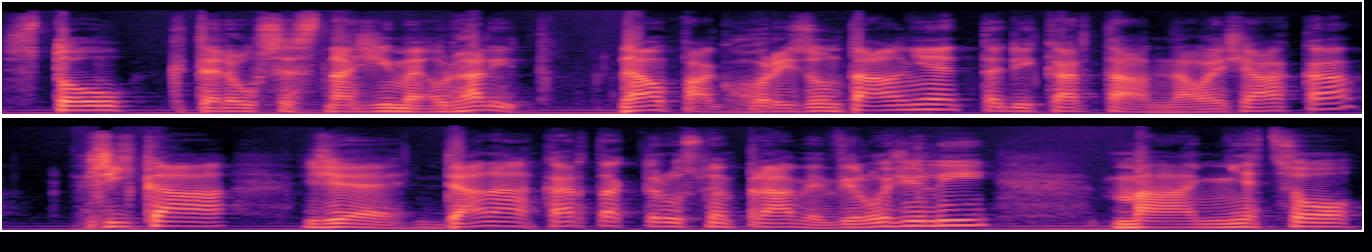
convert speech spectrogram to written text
s tou, kterou se snažíme odhalit. Naopak horizontálně, tedy karta na ležáka, říká, že daná karta, kterou jsme právě vyložili, má něco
